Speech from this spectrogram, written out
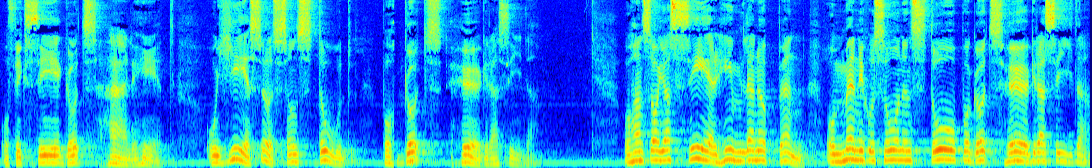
och fick se Guds härlighet och Jesus som stod på Guds högra sida. Och han sa, jag ser himlen öppen och Människosonen stå på Guds högra sida.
